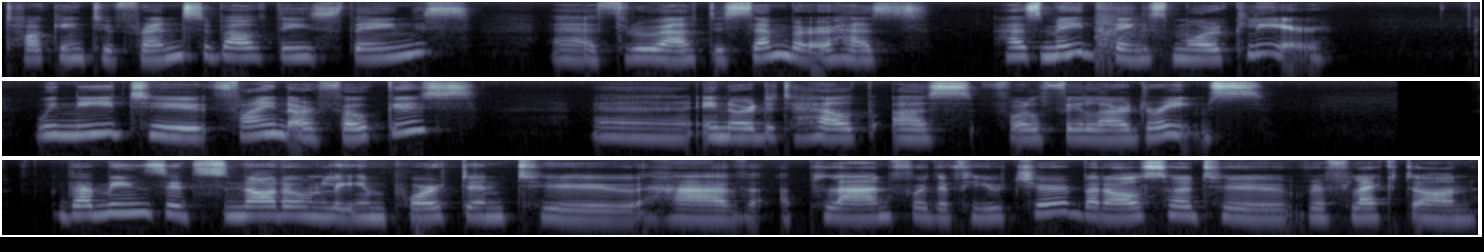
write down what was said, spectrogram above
talking to friends about these things uh, throughout December has has made things more clear. We need to find our focus uh, in order to help us fulfill our dreams. That means it's not only important to have a plan for the future, but also to reflect on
